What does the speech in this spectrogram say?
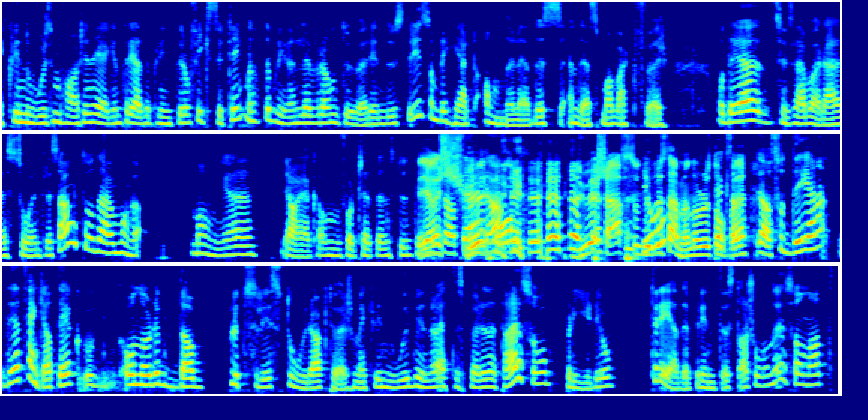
Equinor som har sin egen 3D-printer og fikser ting, men at det blir en leverandørindustri som blir helt annerledes enn det som har vært før. Og det syns jeg bare er så interessant, og det er jo mange, mange ja, jeg kan fortsette en stund til. Ja, kjør på! Du er sjef, så du Jo, bestemmer når du stopper. Ja, så det, det tenker jeg at det Og når det da plutselig store aktører som Equinor begynner å etterspørre dette her, så blir det jo 3D-printestasjoner. Sånn at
